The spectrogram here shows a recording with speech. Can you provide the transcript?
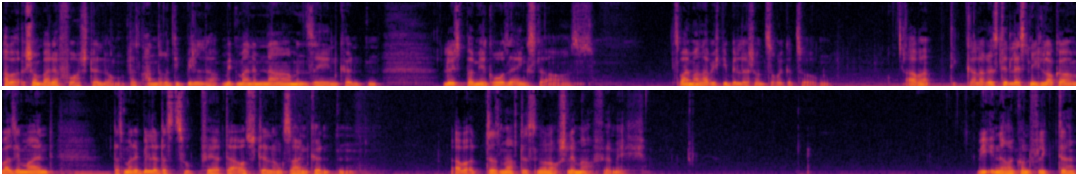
Aber schon bei der Vorstellung, dass andere die Bilder mit meinem Namen sehen könnten, löst bei mir große Ängste aus. Zweimal habe ich die Bilder schon zurückgezogen. Aber die Galeristin lässt nicht locker, weil sie meint, dass meine Bilder das Zugpferd der Ausstellung sein könnten. Aber das macht es nur noch schlimmer für mich. Wie innere Konflikte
